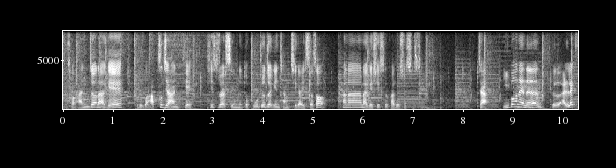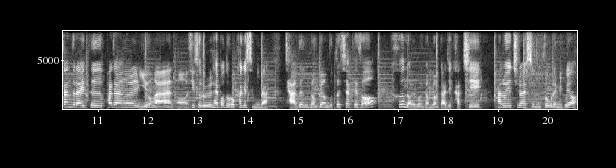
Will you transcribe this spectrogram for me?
그래서 안전하게 그리고 아프지 않게 시술할 수 있는 또 보조적인 장치가 있어서 편안하게 시술 받으실 수 있습니다. 자, 이번에는 그 알렉산드라이트 파장을 이용한 어, 시술을 해보도록 하겠습니다. 작은 병변부터 시작해서 큰 넓은 병변까지 같이 하루에 치료할 수 있는 프로그램이고요.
